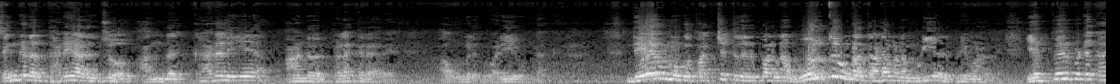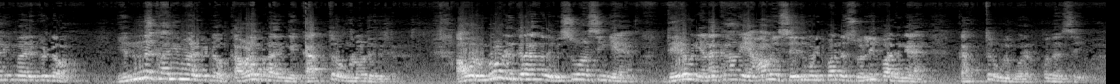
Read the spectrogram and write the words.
செங்கடல் தடையா இருந்துச்சோ அந்த கடலையே ஆண்டவர் பிளக்கிறாரு. அவங்களுக்கு வழியை உண்டாக்குறாரு. தேவன் உங்க பட்சத்தில் இருப்பாருன்னா ஒருத்தர் உங்களை தடை பண்ண முடியாது பிரியமானவர்களே. எப்பேற்பட்ட காரியமா இருக்கட்டும் என்ன காரியமா இருக்கட்டும் கவலைப்படாதீங்க. கர்த்தர் உங்களோட இருக்கிறார். அவர் உங்களோட இருக்கிறாங்க விசுவாசிங்க. தேவன் எனக்காக யாவையும் செய்து முடிப்பார்னு சொல்லி பாருங்க. கர்த்தர் உங்களுக்கு ஒரு அற்புதம் செய்வார்.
